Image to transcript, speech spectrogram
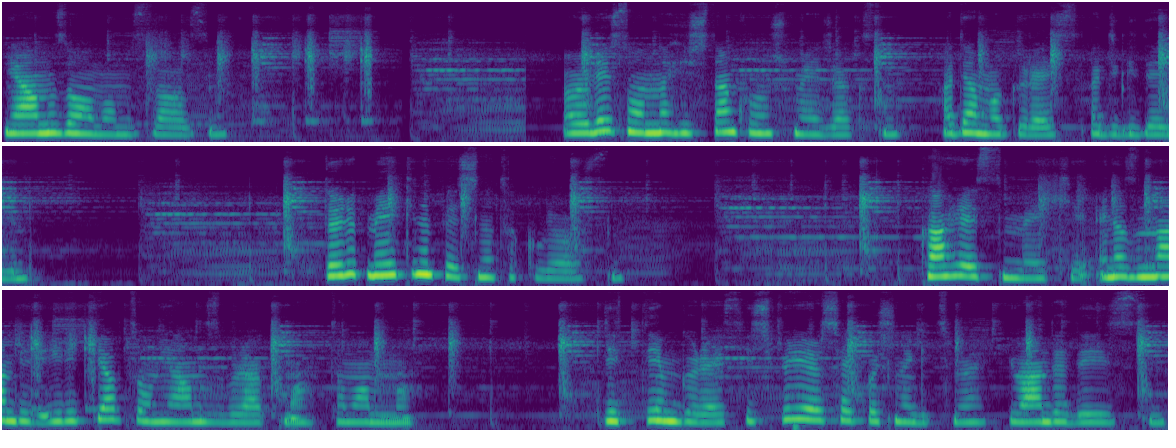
Yalnız olmamız lazım. Öyleyse onunla hiçten konuşmayacaksın. Hadi ama Grace, hadi gidelim. Dönüp Make'nin peşine takılıyorsun. Kahretsin Make. En azından bir iyilik yap da onu yalnız bırakma, tamam mı? Ciddiyim Grace. Hiçbir yere tek başına gitme. Güvende değilsin.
